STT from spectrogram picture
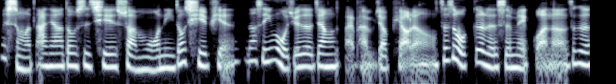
为什么大家都是切蒜末，你都切片？那是因为我觉得这样摆盘比较漂亮，这是我个人审美观啊。这个。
